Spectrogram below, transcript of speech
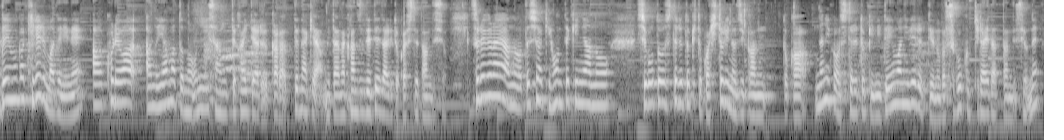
電話が切れるまでにねあこれはあのヤマトのお兄さんって書いてあるから出なきゃみたいな感じで出たりとかしてたんですよ。それぐらいあの私は基本的にあの仕事をしてる時とか一人の時間とか何かをしてる時に電話に出るっていうのがすごく嫌いだったんですよね。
